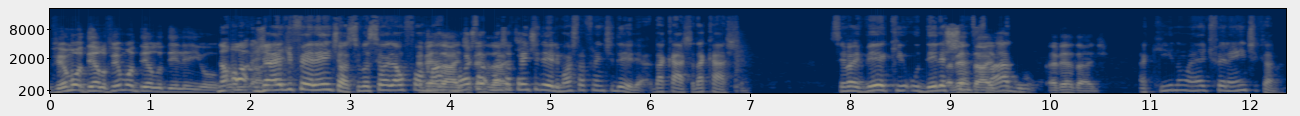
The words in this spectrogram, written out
Vê o modelo, vê o modelo dele aí, ô. Não, ô, ó, já é diferente, ó. Se você olhar o formato, verdade, mostra, é verdade. mostra a frente dele, mostra a frente dele, da caixa, da caixa. Você vai ver que o dele é, É verdade. chanfrado. É verdade. Aqui não é diferente, cara.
